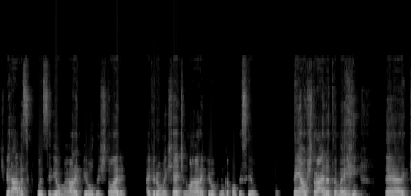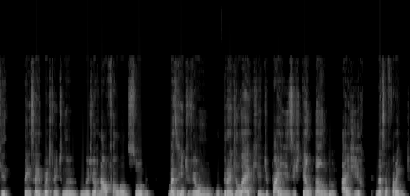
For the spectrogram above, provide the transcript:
esperava-se que seria o maior IPO da história. Aí virou manchete no maior IPO que nunca aconteceu. Tem a Austrália também, é, que tem saído bastante no, no, jornal falando sobre. Mas a gente viu um, grande leque de países tentando agir nessa frente.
